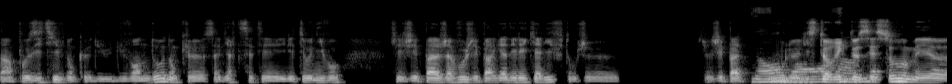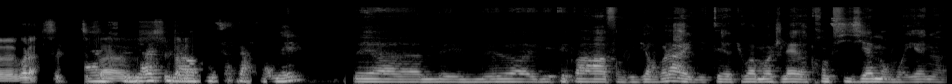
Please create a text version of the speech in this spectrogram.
Enfin positif donc du, du dos donc ça veut dire que c'était il était au niveau. J'ai pas j'avoue j'ai pas regardé les qualifs. Donc je- j'ai pas tout Non, le- bon, l'historique de ces sauts mais euh, voilà c'est c'est Je pas c'est pas un peu surperformé, mais, euh, mais, mais, euh, il n'était pas. Enfin, je veux dire, voilà, il était, tu vois, moi je l'ai euh, 36e en moyenne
